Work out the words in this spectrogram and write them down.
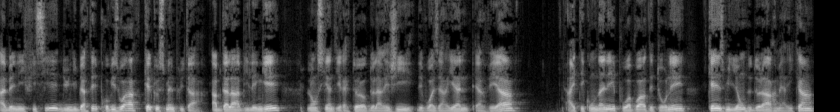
a bénéficié d'une liberté provisoire quelques semaines plus tard. Abdallah Bilengue, l'ancien directeur de la régie des voies aériennes RVA, a été condamné pour avoir détourné 15 millions de dollars américains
